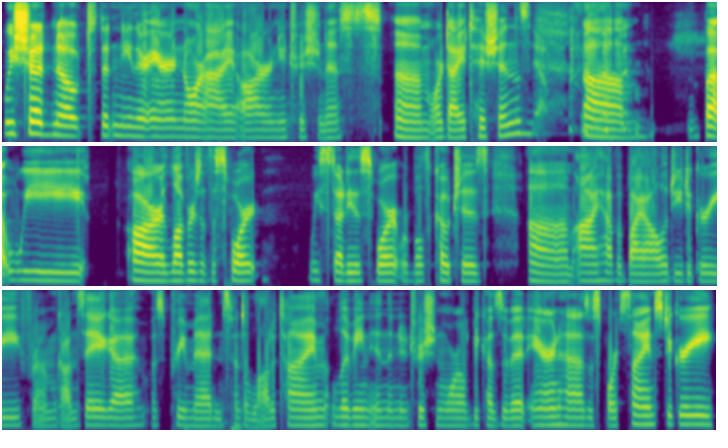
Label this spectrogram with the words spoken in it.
We should note that neither Erin nor I are nutritionists um, or dietitians, No. um, but we are lovers of the sport. We study the sport. We're both coaches. Um, I have a biology degree from Gonzaga, was pre med, and spent a lot of time living in the nutrition world because of it. Erin has a sports science degree.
